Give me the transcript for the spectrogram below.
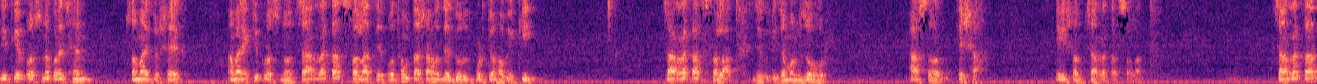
দ্বিতীয় প্রশ্ন করেছেন সম্মানিত শেখ, আমার একটি প্রশ্ন, চার রাকাত সলাতে প্রথম তাসাহদে দূরত পড়তে হবে কি? চার রাকাত সলাত যেগুলি, যেমন জোহর, আসর, এশা, এই সব চার রাকাত সলাত। চার রাকাত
